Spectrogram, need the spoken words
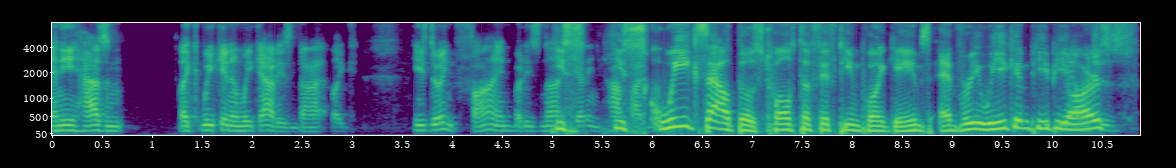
and he hasn't. Like week in and week out, he's not like he's doing fine, but he's not He's, getting top he squeaks out those 12 to 15 point games every week in. Yeah, PPRs. is,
